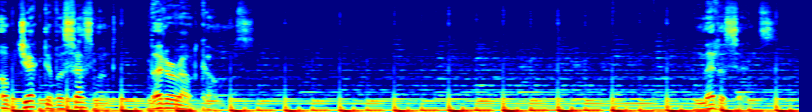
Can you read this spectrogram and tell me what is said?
Objective assessment, better outcomes. Medasense.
